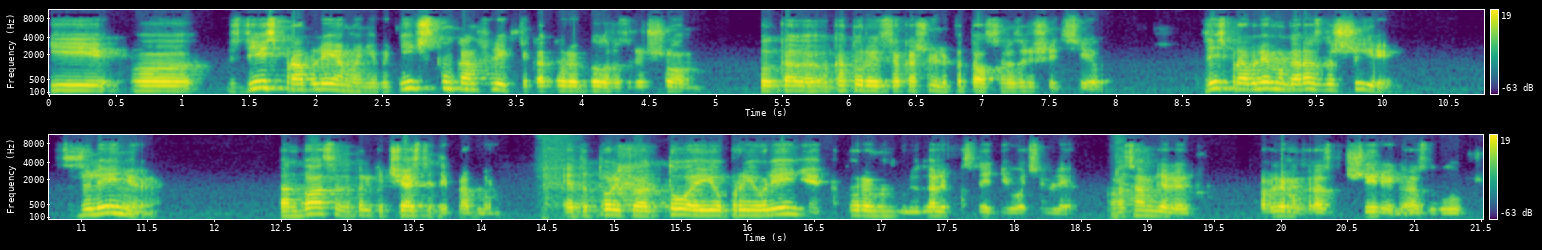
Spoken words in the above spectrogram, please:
И э, здесь проблема не в этническом конфликте, который был разрешен, который Саакашвили пытался разрешить силой. Здесь проблема гораздо шире. К сожалению, Донбасс – это только часть этой проблемы. Это только то ее проявление, которое мы наблюдали последние 8 лет. на самом деле проблема гораздо шире и гораздо глубже.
